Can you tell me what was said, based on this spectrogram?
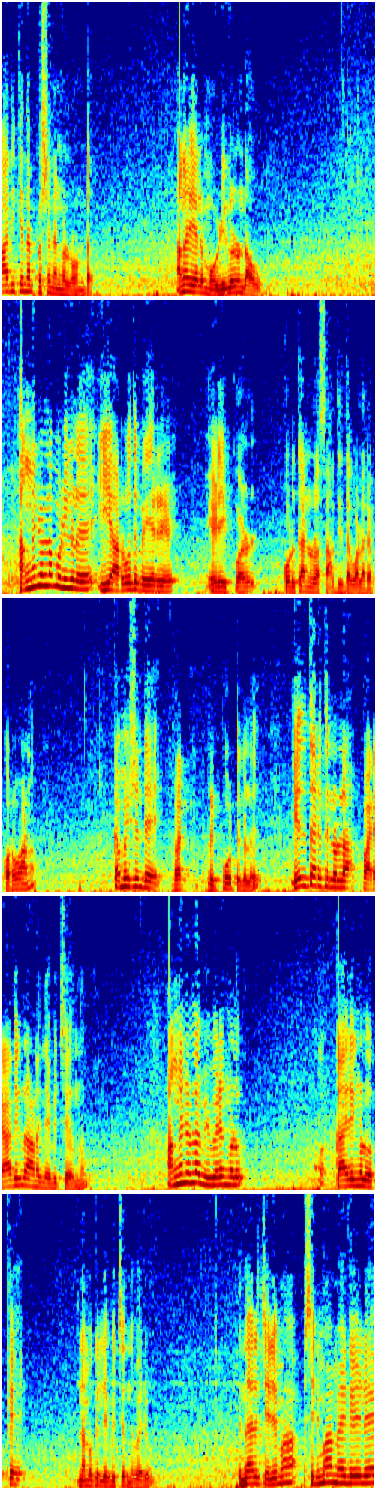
ബാധിക്കുന്ന പ്രശ്നങ്ങളുണ്ട്. അങ്ങനെ ചില മൊഴികളുണ്ടാവും. അങ്ങനെയുള്ള മൊഴികൾ ഈ അറുപത് പേര് ഇപ്പോൾ കൊടുക്കാനുള്ള സാധ്യത വളരെ കുറവാണ്. കമ്മീഷന്റെ റിപ്പോർട്ടുകൾ ഏത് തരത്തിലുള്ള പരാതികളാണ് ലഭിച്ചതെന്നും അങ്ങനെയുള്ള വിവരങ്ങളും കാര്യങ്ങളുമൊക്കെ നമുക്ക് ലഭിച്ചെന്ന് വരും. എന്നാൽ സിനിമ സിനിമാ മേഖലയിലെ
